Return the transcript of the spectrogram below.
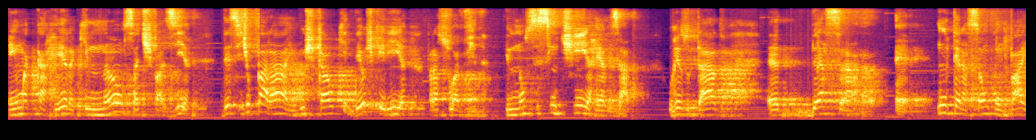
em uma carreira que não satisfazia, decidiu parar e buscar o que Deus queria para a sua vida. Ele não se sentia realizado. O resultado é, dessa é, interação com o pai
